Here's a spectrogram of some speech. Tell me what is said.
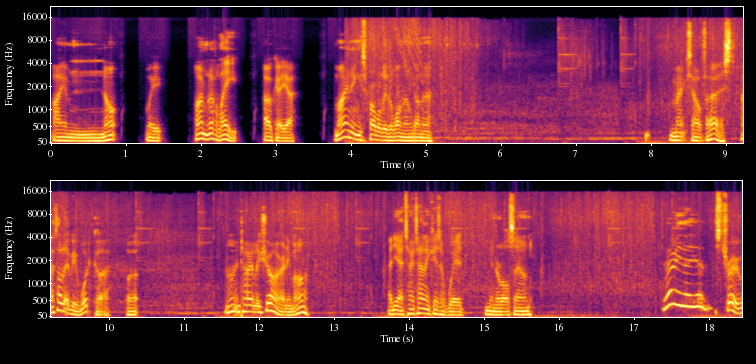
I am not... Wait. I'm level 8. Okay, yeah. Mining is probably the one I'm gonna... max out first. I thought it'd be woodcutter, but... Not entirely sure anymore. And yeah, Titanic is a weird mineral sound. I mean, it's true.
